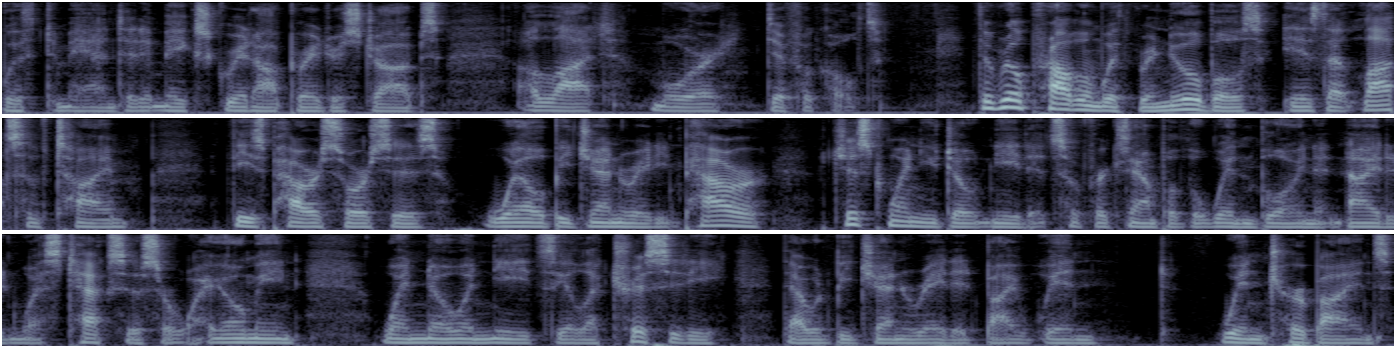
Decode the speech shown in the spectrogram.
with demand, and it makes grid operators' jobs a lot more difficult. The real problem with renewables is that lots of time these power sources will be generating power just when you don't need it. So, for example, the wind blowing at night in West Texas or Wyoming, when no one needs the electricity that would be generated by wind wind turbines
